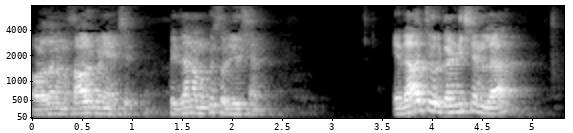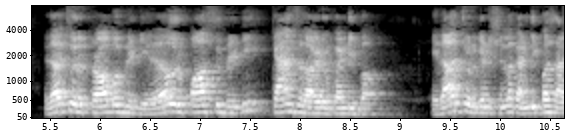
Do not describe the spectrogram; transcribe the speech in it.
அவ்வளோதான் நம்ம சால்வ் பண்ணியாச்சு. இதுதான் நமக்கு சொல்யூஷன் ஏதாச்சும் ஒரு கண்டிஷனில் ஏதாச்சும் ஒரு ப்ராபபிலிட்டி ஏதாவது ஒரு பாசிபிலிட்டி கேன்சல் ஆகிடும் கண்டிப்பாக ஏதாச்சும் ஒரு கண்டிஷனில் கண்டிப்பாக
